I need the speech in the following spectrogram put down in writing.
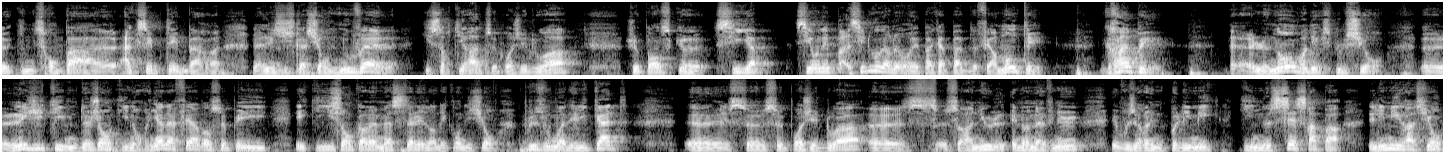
euh, qui ne seront pas euh, acceptés par euh, la législation nouvelle qui sortira de ce projet de loi, je pense que s'il y a, si, on pas, si le gouvernement n'est pas capable de faire monter, grimper le nombre d'expulsions euh, légitimes de gens qui n'ont rien à faire dans ce pays et qui y sont quand même installés dans des conditions plus ou moins délicates, ce, projet de loi sera nul et non avenu et vous aurez une polémique qui ne cessera pas. L'immigration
